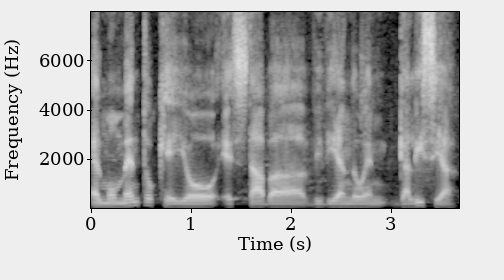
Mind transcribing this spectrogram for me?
El momento que yo estaba viviendo en Galicia,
